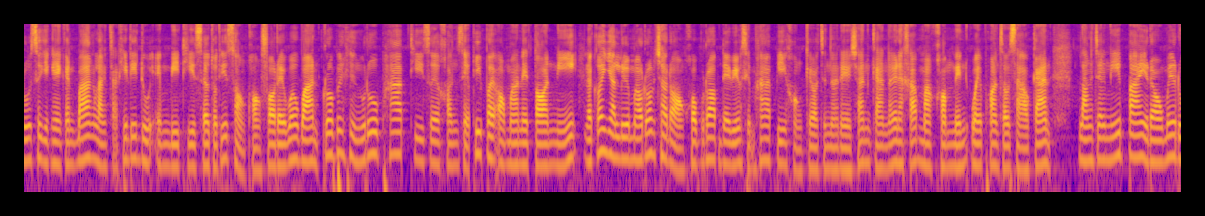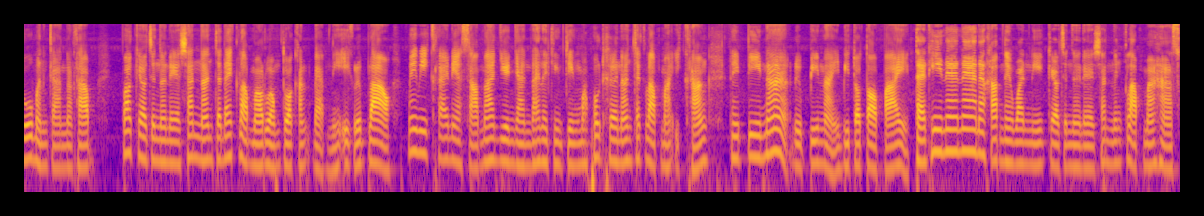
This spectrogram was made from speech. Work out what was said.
รู้สึกยังไงกันบ้างหลังจากที่ได้ดู MBT เซอร์ตัวที่ 2 ของ Forever One รวมไปถึงรูปภาพทีเซอร์คอนเซปต์ที่ปล่อยออกมาในตอนนี้ แล้วก็อย่าลืมมาร่วมฉลองครบรอบเดบิวต์15 ปีของเกลดิเนเรชันกันด้วยนะครับ มาคอมเมนต์อวยพรสาวๆกัน หลังจากนี้ไปเราไม่รู้เหมือนกันนะครับ ว่า Girl Generation นั้นจะได้กลับมารวมตัวกันแบบนี้อีกหรือเปล่า ไม่มีใครเนี่ยสามารถยืนยันได้เลยจริงๆ ว่าพวกเธอนั้นจะกลับมาอีกครั้ง ในปีหน้าหรือปีไหนปีต่อๆไป แต่ที่แน่ๆนะครับในวันนี้ Girl Generation นั้นกลับมาหาโซ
